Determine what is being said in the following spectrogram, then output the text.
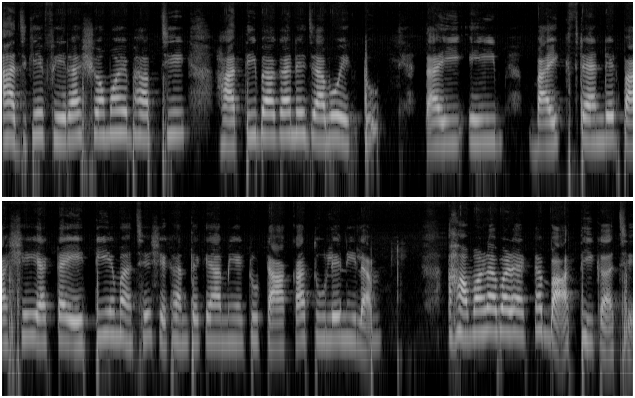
আজকে ফেরার সময় ভাবছি হাতিবাগানে যাব একটু। তাই এই বাইক স্ট্যান্ডের পাশেই একটা এটিএম আছে। সেখান থেকে আমি একটু টাকা তুলে নিলাম। আমার আবার একটা বাতিক আছে।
